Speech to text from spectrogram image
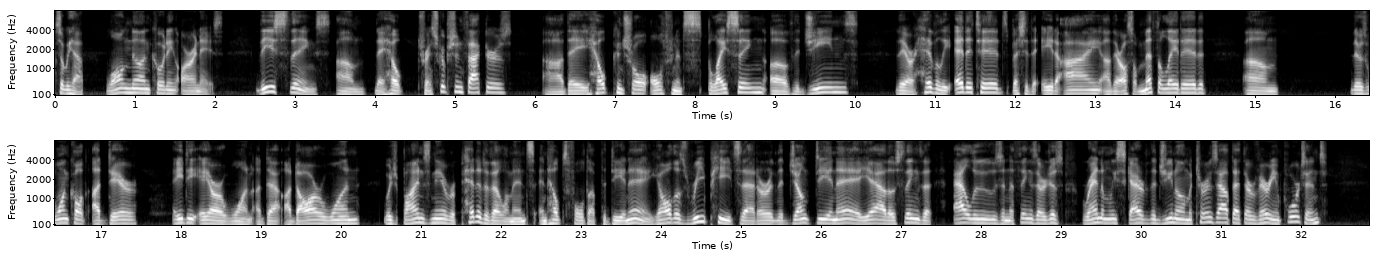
So we have long non-coding RNAs. These things um, they help transcription factors. Uh, they help control alternate splicing of the genes. They are heavily edited, especially the A to I. Uh, they're also methylated. Um, there's one called ADAR, ADAR1, ADAR1, which binds near repetitive elements and helps fold up the DNA. All those repeats that are in the junk DNA, yeah, those things, the ALUs and the things that are just randomly scattered in the genome, it turns out that they're very important.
